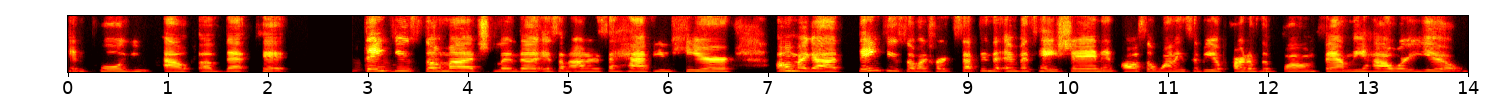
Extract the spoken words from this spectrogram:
can pull you out of that pit. Thank you so much, Lynda. It's an honor to have you here. Oh my God. Thank you so much for accepting the invitation and also wanting to be a part of the Balm family. How are you?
